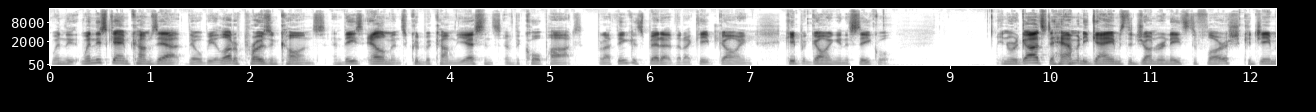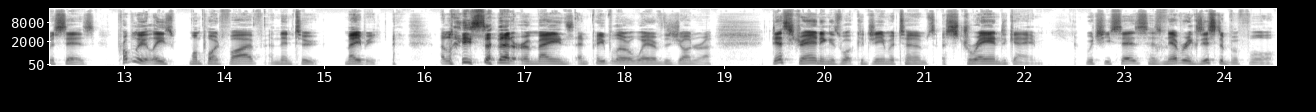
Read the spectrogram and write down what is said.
When, the, when this game comes out, there will be a lot of pros and cons, and these elements could become the essence of the core part. But I think it's better that I keep going, keep it going in a sequel. In regards to how many games the genre needs to flourish, Kojima says probably at least 1.5 and then 2, maybe. at least so that it remains and people are aware of the genre. Death Stranding is what Kojima terms a strand game, which he says has never existed before.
